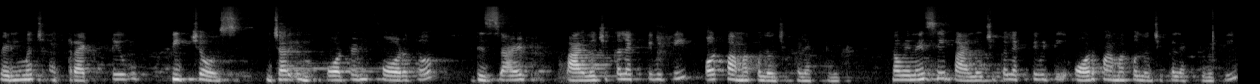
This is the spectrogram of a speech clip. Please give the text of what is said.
very much attractive features which are important for the desired biological activity or pharmacological activity. Now, when I say biological activity or pharmacological activity,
